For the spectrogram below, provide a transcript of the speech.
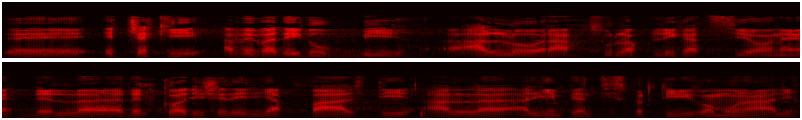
eh, e c'è chi aveva dei dubbi allora sull'applicazione del, del, codice degli appalti al, agli impianti sportivi comunali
